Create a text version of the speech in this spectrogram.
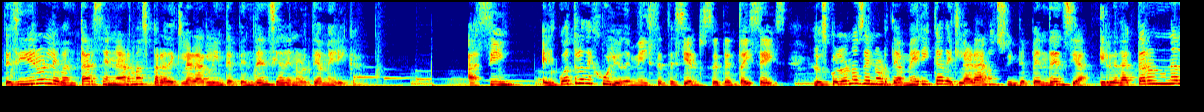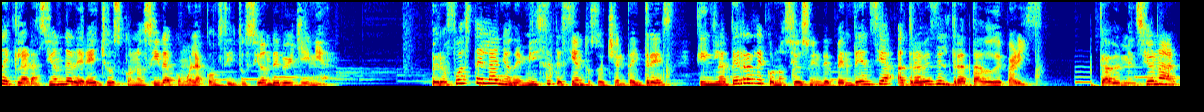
decidieron levantarse en armas para declarar la independencia de Norteamérica. Así, el 4 de julio de 1776, los colonos de Norteamérica declararon su independencia y redactaron una declaración de derechos conocida como la Constitución de Virginia. Pero fue hasta el año de 1783 que Inglaterra reconoció su independencia a través del Tratado de París. Cabe mencionar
